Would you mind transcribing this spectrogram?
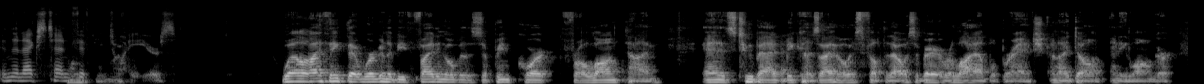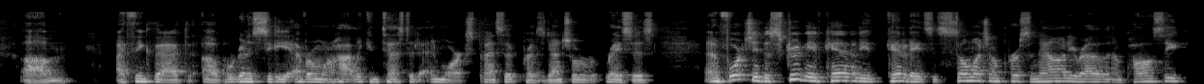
in the next 10, 15, 20 years. Well, I think that we're going to be fighting over the Supreme Court for a long time. And it's too bad because I always felt that that was a very reliable branch, and I don't any longer. Um, I think that uh, we're going to see ever more hotly contested and more expensive presidential races. And unfortunately, the scrutiny of candidate, candidates is so much on personality rather than on policy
